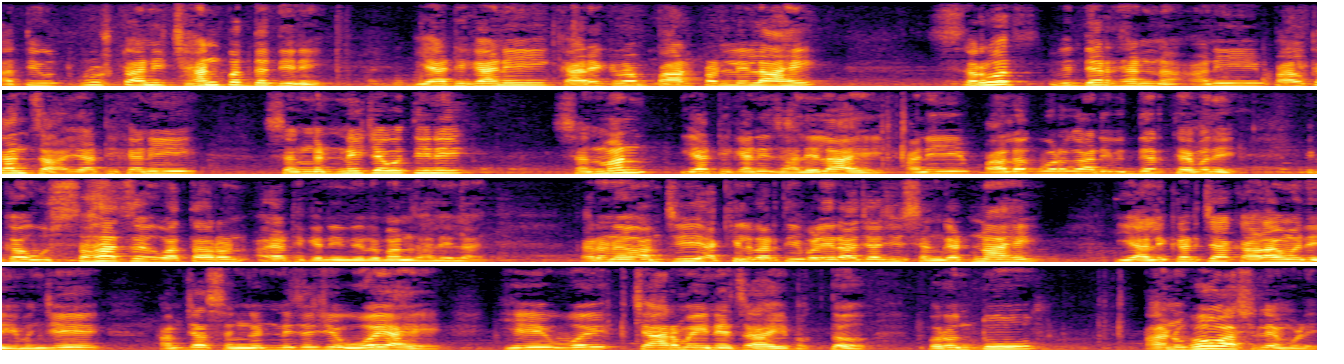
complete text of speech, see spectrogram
अतिउत्कृष्ट आणि छान पद्धतीने या ठिकाणी कार्यक्रम पार पडलेला आहे. सर्वच विद्यार्थ्यांना आणि पालकांचा या ठिकाणी संघटनेच्या वतीने सन्मान या ठिकाणी झालेला आहे आणि पालकवर्ग आणि विद्यार्थ्यामध्ये एका उत्साहाचं वातावरण या ठिकाणी निर्माण झालेलं आहे. कारण आमची अखिल भारतीय बळीराजा जी संघटना आहे. ही अलीकडच्या काळामध्ये म्हणजे आमच्या संघटनेचं जे वय आहे हे वय चार महिन्याचं आहे फक्त. परंतु अनुभव असल्यामुळे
